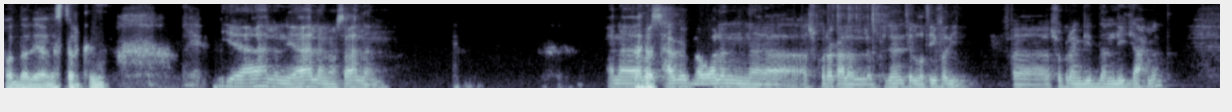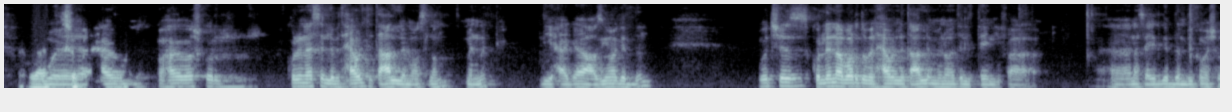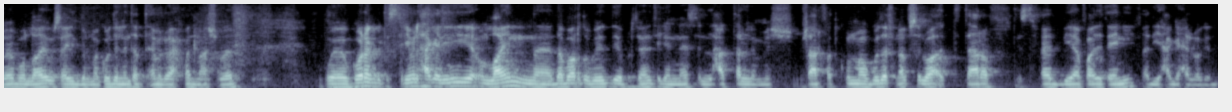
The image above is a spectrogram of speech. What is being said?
اتفضل يا مستر كريم. يا أهلا يا أهلا وسهلا. أنا أهلا. بس حابب اولا أشكرك على الاوبورتيونيتي اللطيفة دي فشكرا جدا ليك يا أحمد. وحابب وحابب أشكر كل الناس اللي بتحاول تتعلم أصلا منك. دي حاجة عظيمة جدا. Which is كلنا برضو بنحاول نتعلم من وقت للتاني ف أنا سعيد جدا بيكم يا شباب والله وسعيد بالمجهود اللي أنت بتعمله يا أحمد مع الشباب. وكونك بت stream الحاجة دي أونلاين ده برضو بيدي opportunity للناس اللي حتى اللي مش مش عارفة تكون موجودة في نفس الوقت تعرف تستفاد بيها في وقت تاني. فدي حاجة حلوة جدا.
